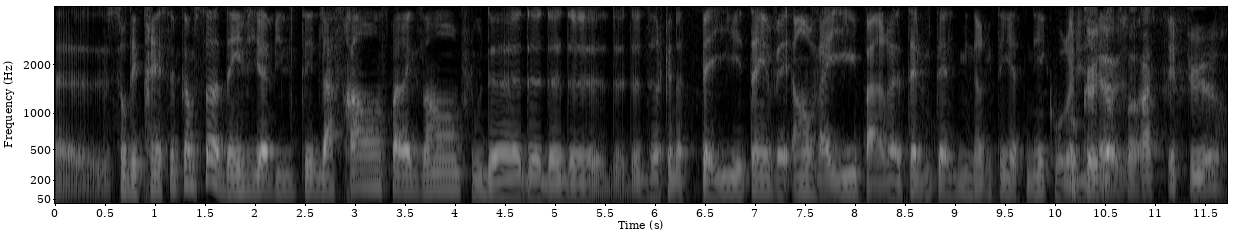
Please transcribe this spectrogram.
euh, sur des principes comme ça, d'inviabilité de la France, par exemple, ou de, de, de, de, de, de dire que notre pays est inv- envahi par euh, telle ou telle minorité ethnique ou Ou que religieuse. notre race est pure.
